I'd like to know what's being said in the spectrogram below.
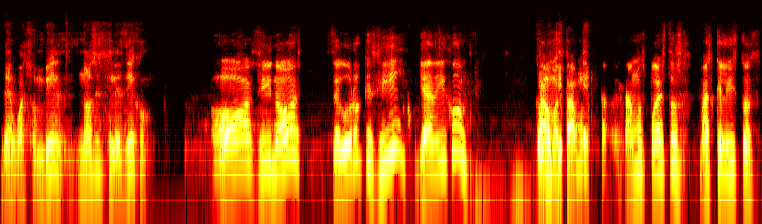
de Watsonville. No sé si les dijo. Oh, sí, no, seguro que sí, ya dijo. Estamos, estamos, estamos puestos, más que listos.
